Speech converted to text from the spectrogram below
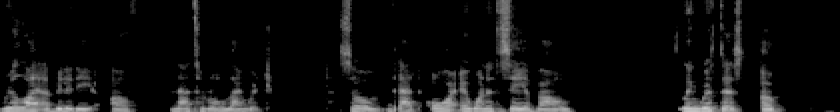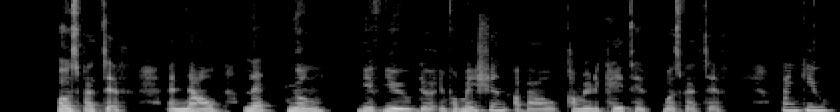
reliability of natural language. So that's all I want to say about linguistics uh, perspective. And now let Ngân give you the information about communicative perspective. Thank you.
